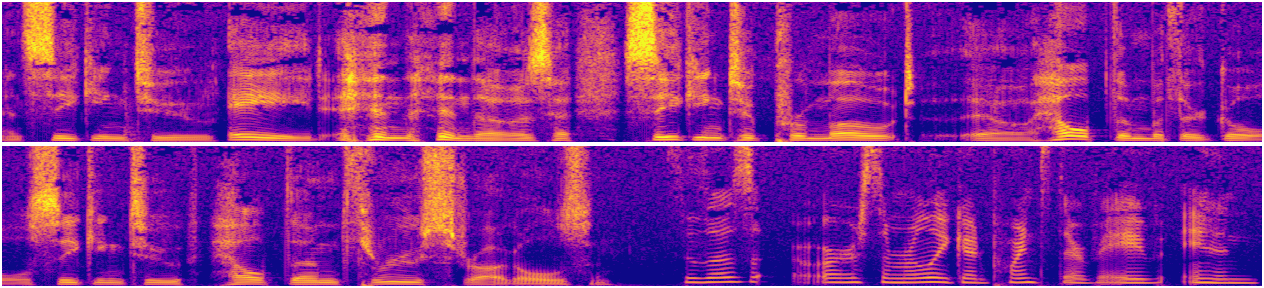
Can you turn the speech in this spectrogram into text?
and seeking to aid in, in those, seeking to promote, you know, help them with their goals, seeking to help them through struggles. So those are some really good points there, babe. And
